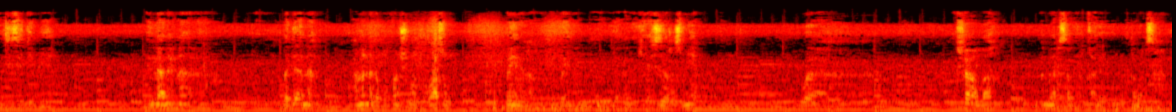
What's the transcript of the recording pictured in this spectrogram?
تأسيس الجمعية. إلا أن إحنا بدأنا عملنا قبل كم شهور تواصل بيننا وبين الأجهزة الرسمية وإن شاء الله أنه يحصل إلقاء للمؤتمر الصحفي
